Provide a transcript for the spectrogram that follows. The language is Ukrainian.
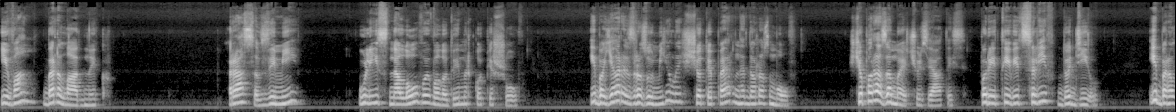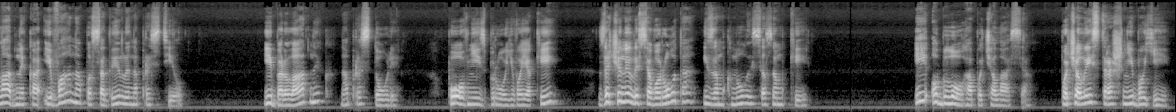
Іван Берладник. Раз в зимі у ліс на лови Володимирко пішов, і бояри зрозуміли, що тепер не до розмов, що пора за меч узятись, перейти від слів до діл, і берладника Івана посадили на престіл. І берладник на престолі, повній зброї вояки, зачинилися ворота і замкнулися замки. І облога почалася, почались страшні бої.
